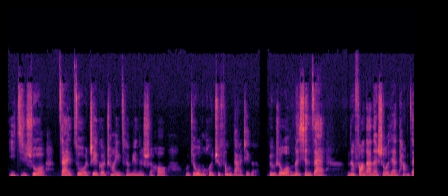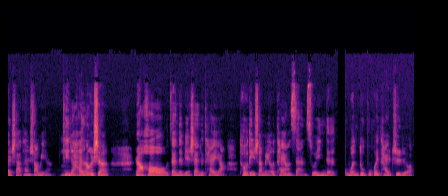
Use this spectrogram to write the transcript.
以及说在做这个创意层面的时候，我觉得我们会去放大这个。比如说我们现在能放大的是，我现在躺在沙滩上面，听着海浪声，然后在那边晒着太阳，头顶上面有太阳伞，所以你的温度不会太炙热。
